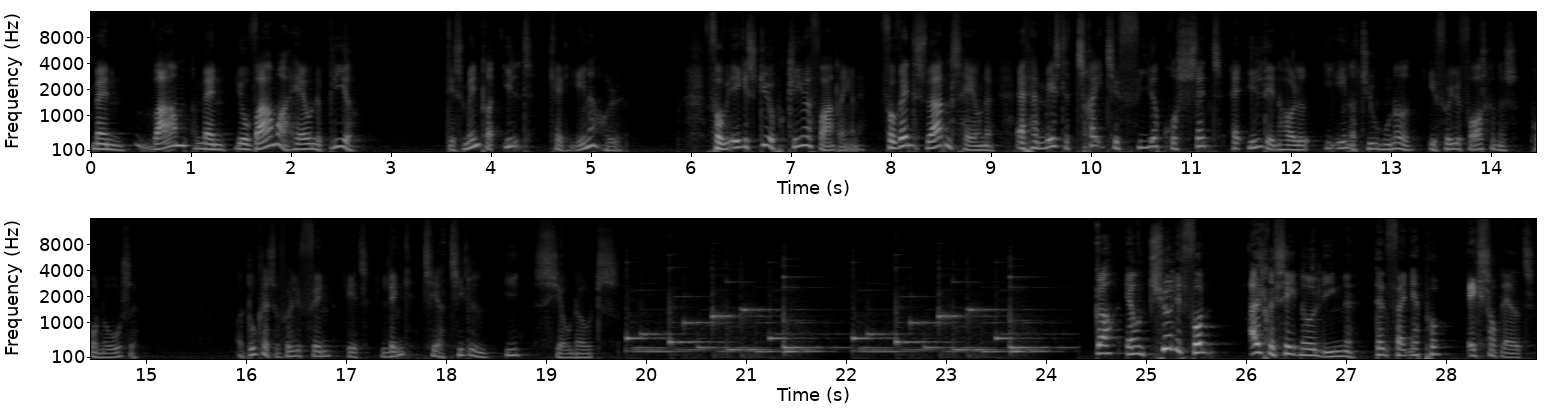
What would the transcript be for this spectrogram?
men, varm, men jo varmere havene bliver, desto mindre ilt kan de indeholde. Får vi ikke styr på klimaforandringerne, forventes verdenshavene at have mistet 3-4% af iltindholdet i 2100 ifølge forskernes prognose. Og du kan selvfølgelig finde et link til artiklen i show notes. Gør eventyrligt fund. Aldrig set noget lignende. Den fandt jeg på Ekstrabladet.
